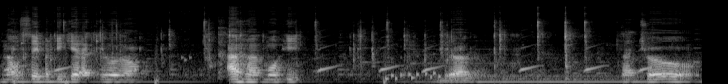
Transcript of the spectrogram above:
Não sei pra que que era aquilo, não. Aham, morri. Droga. Tá, deixa.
